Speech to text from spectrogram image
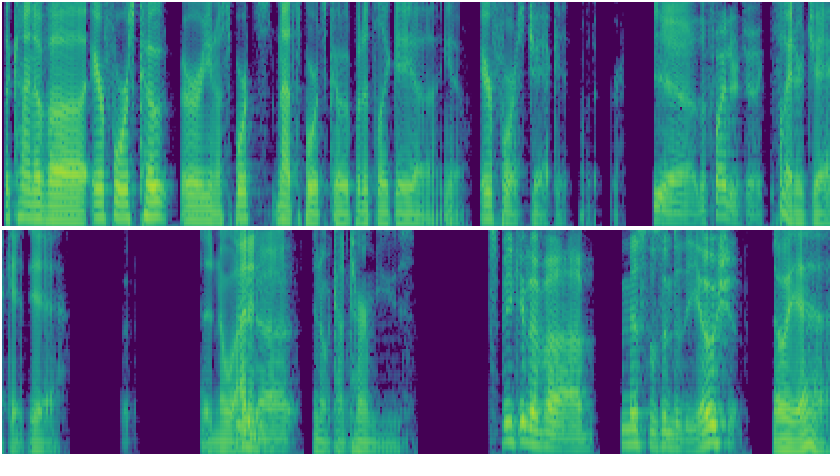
the kind of uh Air Force coat or you know sports not sports coat, but it's like a uh, you know Air Force jacket, whatever Yeah, the fighter jacket. fighter jacket. Yeah, I didn't know. I didn't uh, didn't know what kind of term you use. speaking of uh, missiles into the ocean, Oh yeah.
